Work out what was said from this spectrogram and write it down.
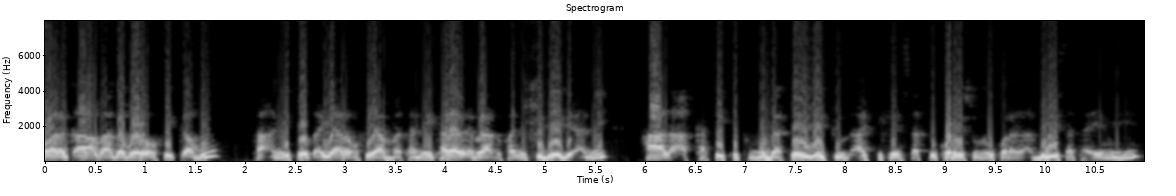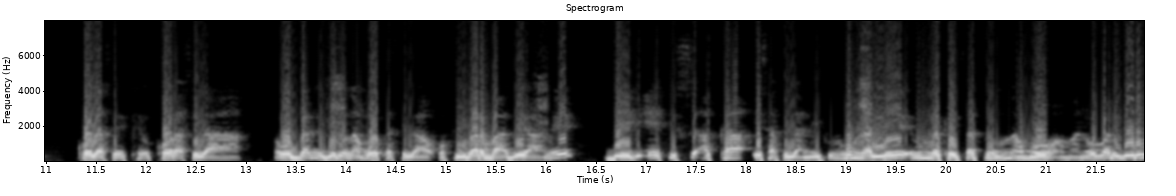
waraqaa baagabora ofii qabu ka'anii itoo xayyaara ofii yaabbatanii karaa irraa dhufanitti deebi'anii haala akkasiitti mudatee jechuudha achi keessatti korri sunuu kora bilisa ta'ee mihi kora silaa hoogganni jiru namoota silaa ofii barbaade yaamee deebi'eetis akka isa filaniif humnallee humna keessatti humna manoobar jiru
